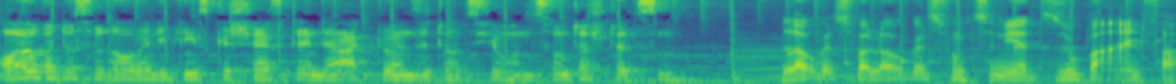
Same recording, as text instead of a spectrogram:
eure Düsseldorfer Lieblingsgeschäfte in der aktuellen Situation zu unterstützen. Locals for Locals funktioniert super einfach.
